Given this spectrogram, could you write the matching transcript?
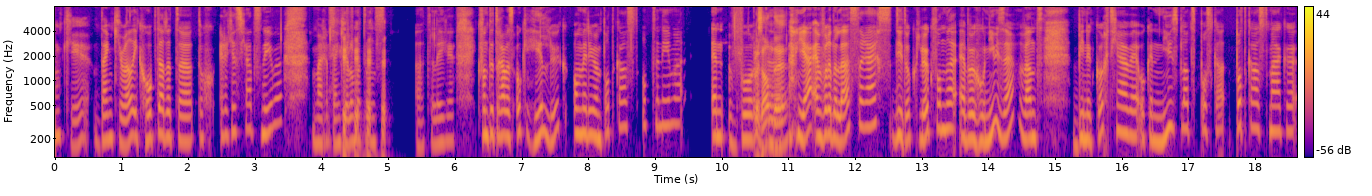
Oké, okay, dankjewel. Ik hoop dat het uh, toch ergens gaat sneeuwen. Maar dankjewel om het ons uit te leggen. Ik vond het trouwens ook heel leuk om met u een podcast op te nemen. En voor, de, ja, en voor de luisteraars die het ook leuk vonden, hebben we goed nieuws. Hè? Want binnenkort gaan wij ook een nieuwsblad-podcast maken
